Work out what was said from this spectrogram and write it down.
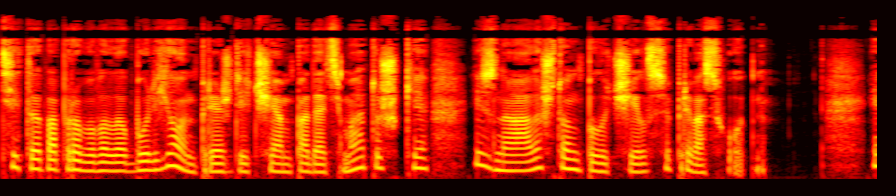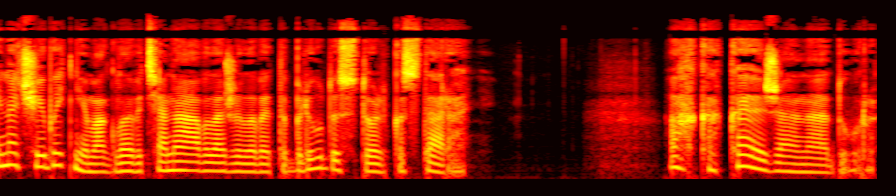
Тита попробовала бульон, прежде чем подать матушке, и знала, что он получился превосходным. Иначе и быть не могло, ведь она вложила в это блюдо столько стараний. Ах, какая же она дура!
